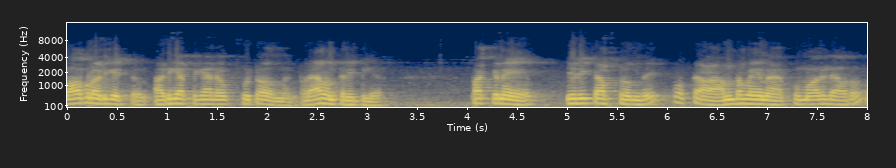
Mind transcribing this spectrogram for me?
లోపల అడిగెట్టాం అడిగెట్టగానే ఒక ఫోటో ఉందండి రేవంత్ రెడ్డి గారు. పక్కనే హెలికాప్టర్ ఉంది. ఒక అందమైన కుమారుడు ఎవరు?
